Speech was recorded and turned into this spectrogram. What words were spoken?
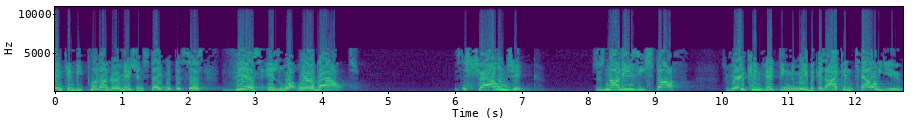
and can be put under a mission statement that says, this is what we're about? This is challenging. This is not easy stuff. It's very convicting to me because I can tell you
